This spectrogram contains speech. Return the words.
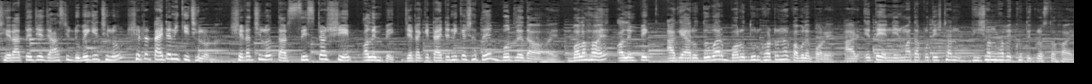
সে রাতে যে জাহাজটি ডুবে গিয়েছিল, সেটা টাইটানিকই ছিল না। সেটা ছিল তার সিস্টার শিপ অলিম্পিক যেটাকে টাইটানিকের সাথে বদলে দেওয়া হয়। বলা হয় অলিম্পিক আগে আরও দুবার বড় দুর্ঘটনার কবলে পড়ে, আর এতে নির্মাতা প্রতিষ্ঠান ভীষণভাবে ক্ষতিগ্রস্ত হয়।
